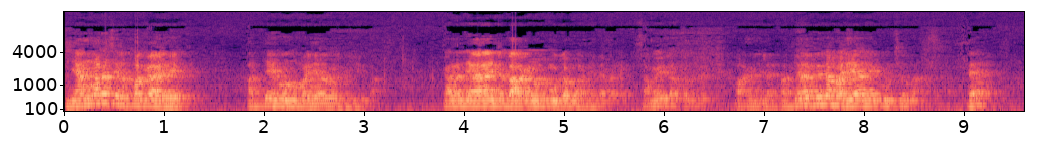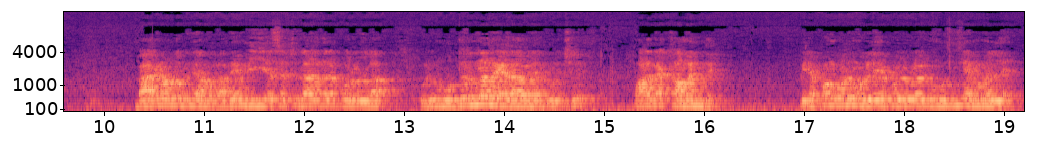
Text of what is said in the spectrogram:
ഞങ്ങളുടെ ചെറുപ്പക്കാരെ അദ്ദേഹം ഒന്നും മര്യാദ പഠിപ്പിക്കില്ല കാരണം ഞാൻ അതിന്റെ ബാക്ക്ഗ്രൗണ്ട് മുഴുവൻ പറഞ്ഞില്ല വേണേ സമയമില്ലാത്തത് പറഞ്ഞില്ല. അദ്ദേഹത്തിന്റെ മര്യാദയെ കുറിച്ചുള്ള ഏ? ബാക്ക്ഗ്രൗണ്ട് ഒന്നും ഞാൻ പറഞ്ഞു അദ്ദേഹം വി എസ് അച്യുതാനന്ദനെ പോലുള്ള ഒരു മുതിർന്ന നേതാവിനെ കുറിച്ച് വളരെ കമന്റ് പിരപ്പങ്കോട് മുരളിയെ പോലുള്ള ഒരു മുൻ എം എൽ എ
